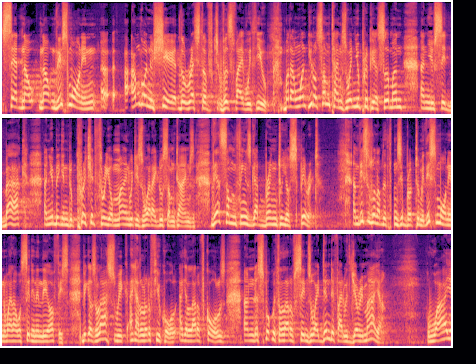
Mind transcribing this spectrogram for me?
said now now this morning uh, i'm going to share the rest of verse 5 with you but i want you know sometimes when you prepare a sermon and you sit back and you begin to preach it through your mind which is what i do sometimes there are some things god bring to your spirit and this is one of the things he brought to me this morning while I was sitting in the office. Because last week I got a lot of few calls, I got a lot of calls, and spoke with a lot of saints who identified with Jeremiah. Why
